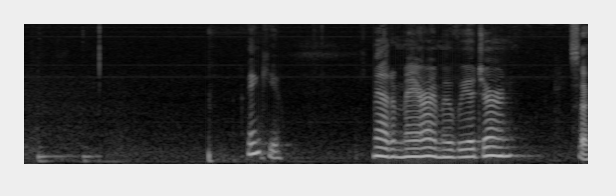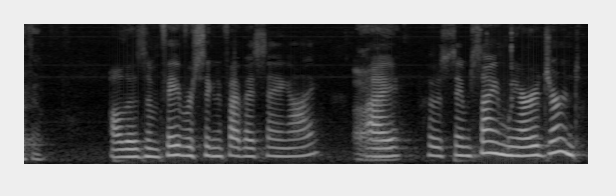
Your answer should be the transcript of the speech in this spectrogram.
Thank you. Madam Mayor, I move we adjourn. Second. All those in favor signify by saying aye. Aye. Opposed, same sign. We are adjourned.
